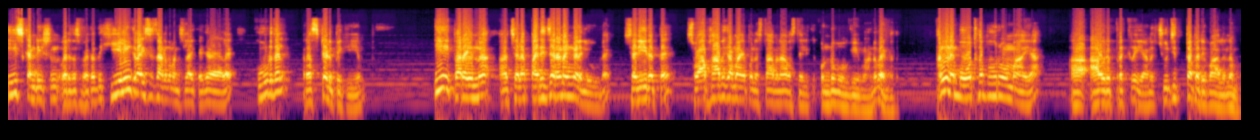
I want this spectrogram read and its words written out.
ഈസ് കണ്ടീഷൻ വരുന്ന സമയത്ത് അത് ഹീലിംഗ് ക്രൈസിസ് ആണെന്ന് മനസ്സിലാക്കി കഴിഞ്ഞാൽ അയാളെ കൂടുതൽ റെസ്റ്റ് എടുപ്പിക്കുകയും ഈ പറയുന്ന ചില പരിചരണങ്ങളിലൂടെ ശരീരത്തെ സ്വാഭാവികമായ പുനഃസ്ഥാപനാവസ്ഥയിലേക്ക് കൊണ്ടുപോവുകയുമാണ് വേണ്ടത്. അങ്ങനെ ബോധപൂർവമായ ആ, ഒരു പ്രക്രിയയാണ് ശുചിത്വ പരിപാലനം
